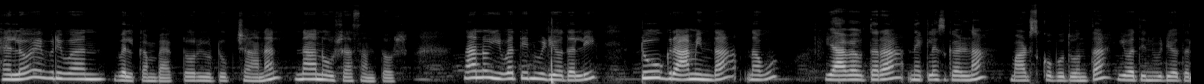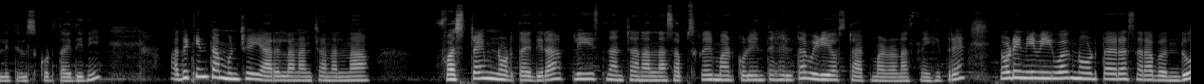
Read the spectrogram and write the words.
Hello everyone welcome back to our YouTube channel ನಾನು ಉಷಾ ಸಂತೋಷ್. ನಾನು ಇವತ್ತಿನ ವಿಡಿಯೋದಲ್ಲಿ ಟೂ ಗ್ರಾಮಿಂದ ನಾವು ಯಾವ್ಯಾವ ಥರ ನೆಕ್ಲೆಸ್ಗಳನ್ನ ಮಾಡಿಸ್ಕೋಬೋದು ಅಂತ ಇವತ್ತಿನ ವಿಡಿಯೋದಲ್ಲಿ ತಿಳಿಸ್ಕೊಡ್ತಾ ಇದ್ದೀನಿ. ಅದಕ್ಕಿಂತ ಮುಂಚೆ ಯಾರೆಲ್ಲ ನನ್ನ ಚಾನಲ್ನ ಫಸ್ಟ್ ಟೈಮ್ ನೋಡ್ತಾ ಇದ್ದೀರಾ ಪ್ಲೀಸ್ ನನ್ನ ಚಾನಲ್ನ ಸಬ್ಸ್ಕ್ರೈಬ್ ಮಾಡ್ಕೊಳ್ಳಿ ಅಂತ ಹೇಳ್ತಾ ವಿಡಿಯೋ ಸ್ಟಾರ್ಟ್ ಮಾಡೋಣ ಸ್ನೇಹಿತರೆ. ನೋಡಿ, ನೀವು ಇವಾಗ ನೋಡ್ತಾ ಇರೋ ಸರ ಬಂದು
